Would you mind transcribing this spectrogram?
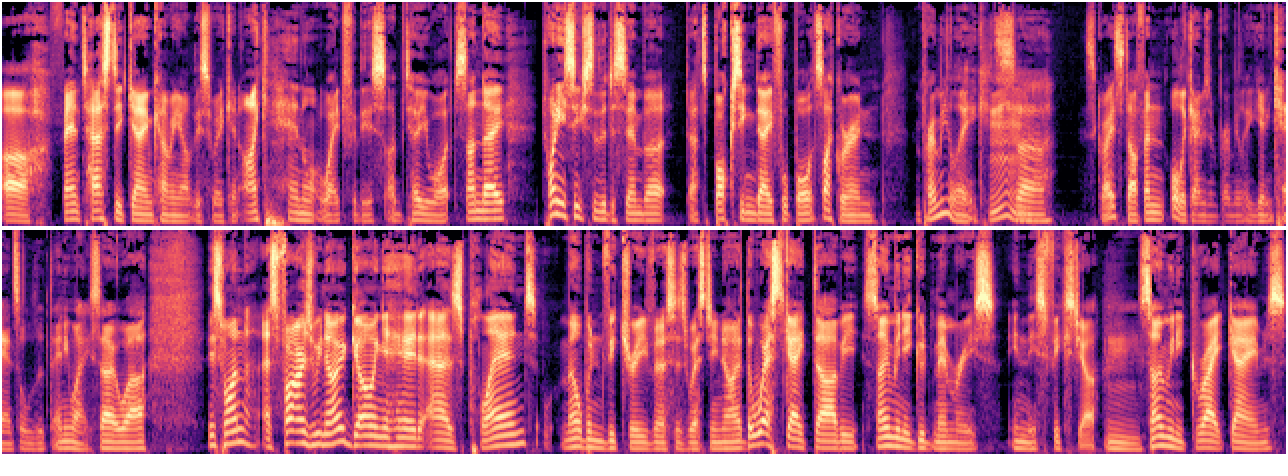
Oh, fantastic game coming up this weekend. I cannot wait for this. I tell you what, Sunday, 26th of the December, that's Boxing Day football. It's like we're in, in Premier League. It's, Mm. uh, it's great stuff. And all the games in Premier League are getting cancelled anyway. So uh, this one, as far as we know, going ahead as planned. Melbourne victory versus Western United. The Westgate Derby. So many good memories in this fixture. So many great games.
